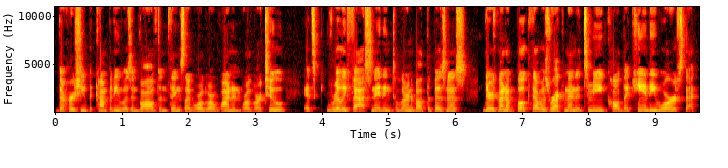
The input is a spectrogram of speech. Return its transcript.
the Hershey Company was involved in things like World War One and World War II. It's really fascinating to learn about the business. There's been a book that was recommended to me called The Candy Wars that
